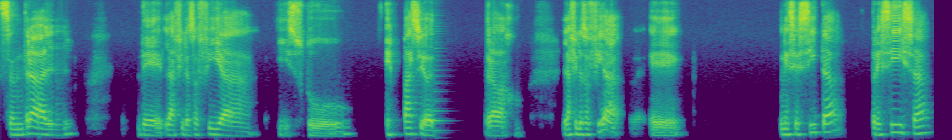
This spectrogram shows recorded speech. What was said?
central de la filosofía y su espacio de trabajo. La filosofía eh, necesita, precisa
